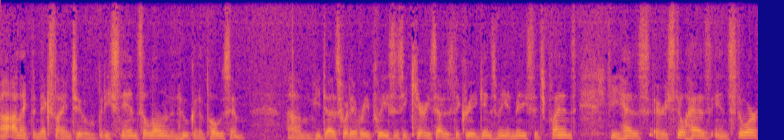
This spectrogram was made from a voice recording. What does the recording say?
Uh, I like the next line too. But he stands alone, and who can oppose him? Um, he does whatever he pleases. He carries out his decree against me, and many such plans he has, or he still has in store.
